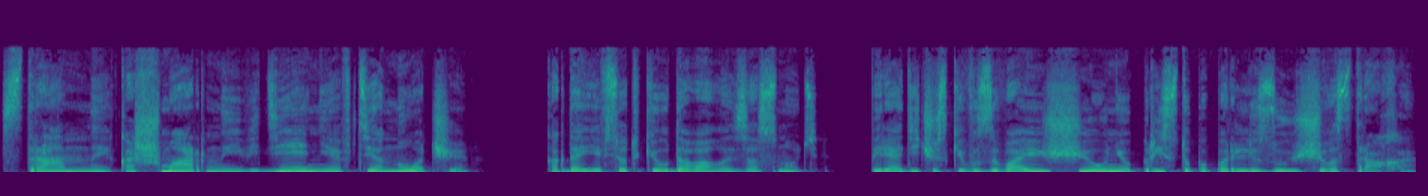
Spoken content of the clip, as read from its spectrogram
Странные, кошмарные видения в те ночи, когда ей все таки удавалось заснуть, периодически вызывающие у нее приступы парализующего страха.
